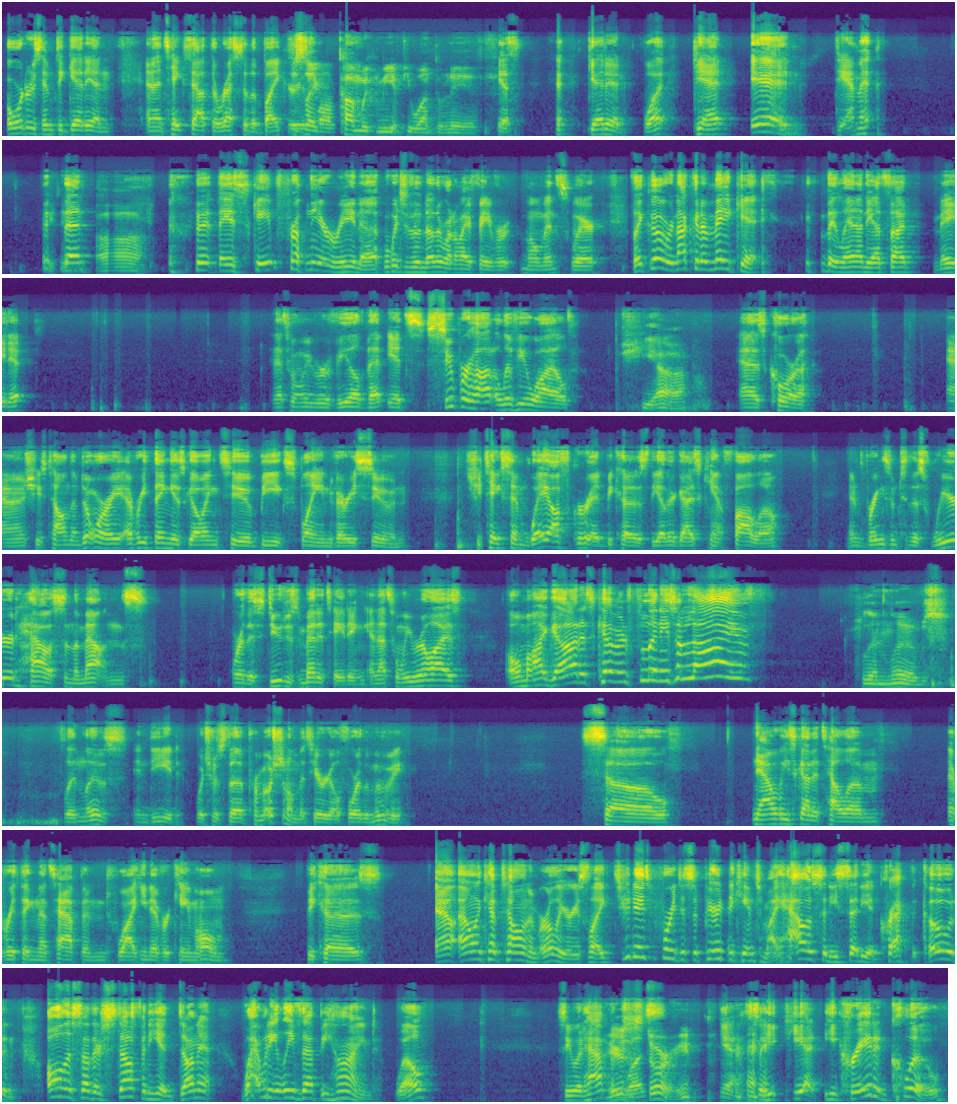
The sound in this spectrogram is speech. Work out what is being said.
orders him to get in, and then takes out the rest of the bikers. He's like, while- "Come with me if you want to live." Yes. Get in. What? Get in. Damn it. Then Ah. they escape from the arena, which is another one of my favorite moments where it's like, oh, we're not going to make it. they land on the outside, made it. And that's when we reveal that it's super hot Olivia Wilde yeah. as Quorra. And she's telling them, don't worry, everything is going to be explained very soon. She takes him way off grid because the other guys can't follow and brings him to this weird house in the mountains where this dude is meditating. And that's when we realize, oh my god, it's Kevin Flynn, he's alive! Flynn lives. Flynn lives, indeed, which was the promotional material for the movie. So now he's got to tell him everything that's happened, why he never came home. Because Alan kept telling him earlier, he's like, two days before he disappeared, he came to my house and he said he had cracked the code and all this other stuff and he had done it. Why would he leave that behind? Well, see what happened Here's was the story. yeah. So he he, had, he created Clu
